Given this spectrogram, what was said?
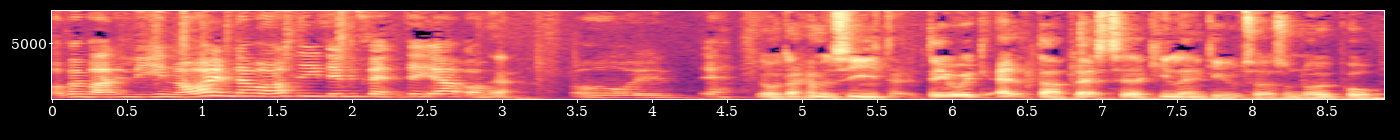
og hvad var det lige? Nå, jamen, der var også lige det, vi fandt der, og, Ja. ja. og øh, ja, Jo, der kan man sige, det er jo ikke alt, der er plads til at kildeangivelser og sådan noget på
